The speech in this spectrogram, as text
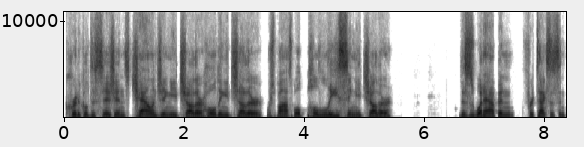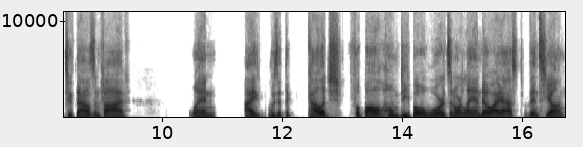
critical decisions, challenging each other, holding each other responsible, policing each other. This is what happened for Texas in 2005 when I was at the college football Home Depot awards in Orlando, I asked Vince Young,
